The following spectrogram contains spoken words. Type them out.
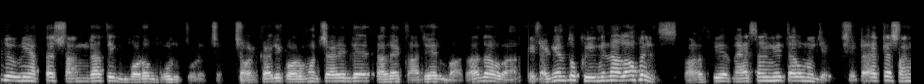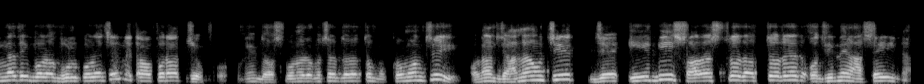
উনি একটা সাংঘাতিক বড় ভুল করেছে। সরকারি কর্মচারীদের তাদের কাজের বাধা দেওয়া, এটা কিন্তু ক্রিমিনাল অফেন্স ভারতীয় ন্যায় সংহিতা অনুযায়ী। সেটা একটা সাংঘাতিক বড় ভুল করেছেন, এটা অপরাধযোগ্য। উনি দশ পনেরো বছর ধরে তো মুখ্যমন্ত্রী, ওনার জানা উচিত যে ইডি স্বরাষ্ট্র দপ্তরের অধীনে আসেই না।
